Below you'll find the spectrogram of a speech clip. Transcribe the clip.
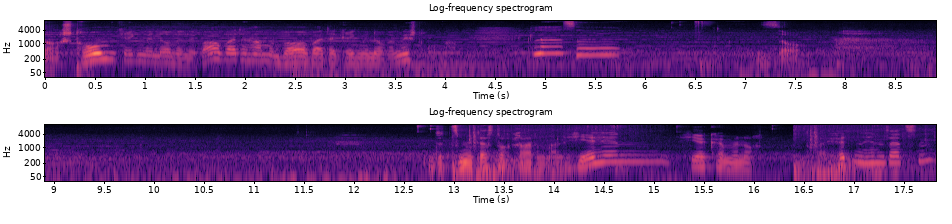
So, Strom kriegen wir nur, wenn wir Bauarbeiter haben und Bauarbeiter kriegen wir nur, wenn wir Strom haben. Klasse. So. Dann Setzen wir das doch gerade mal hier hin. Hier können wir noch drei Hütten hinsetzen.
